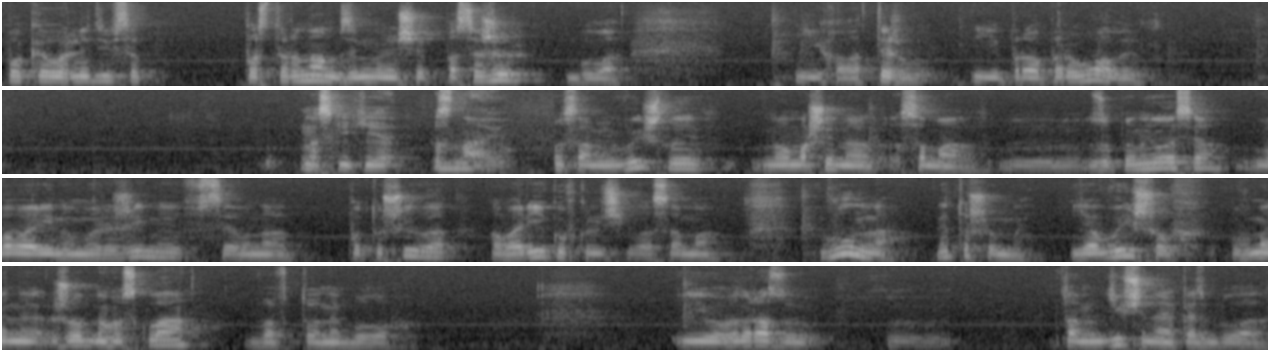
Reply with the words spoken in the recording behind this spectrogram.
Поки оглядівся по сторонам, зі мною ще пасажир була, їхала, теж її прооперували. Наскільки я знаю, ми самі вийшли, але машина сама е, зупинилася в аварійному режимі, все вона потушила, аварійку включила сама. Вумна, не то що ми. Я вийшов, в мене жодного скла в авто не було. І одразу е, там дівчина якась була,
